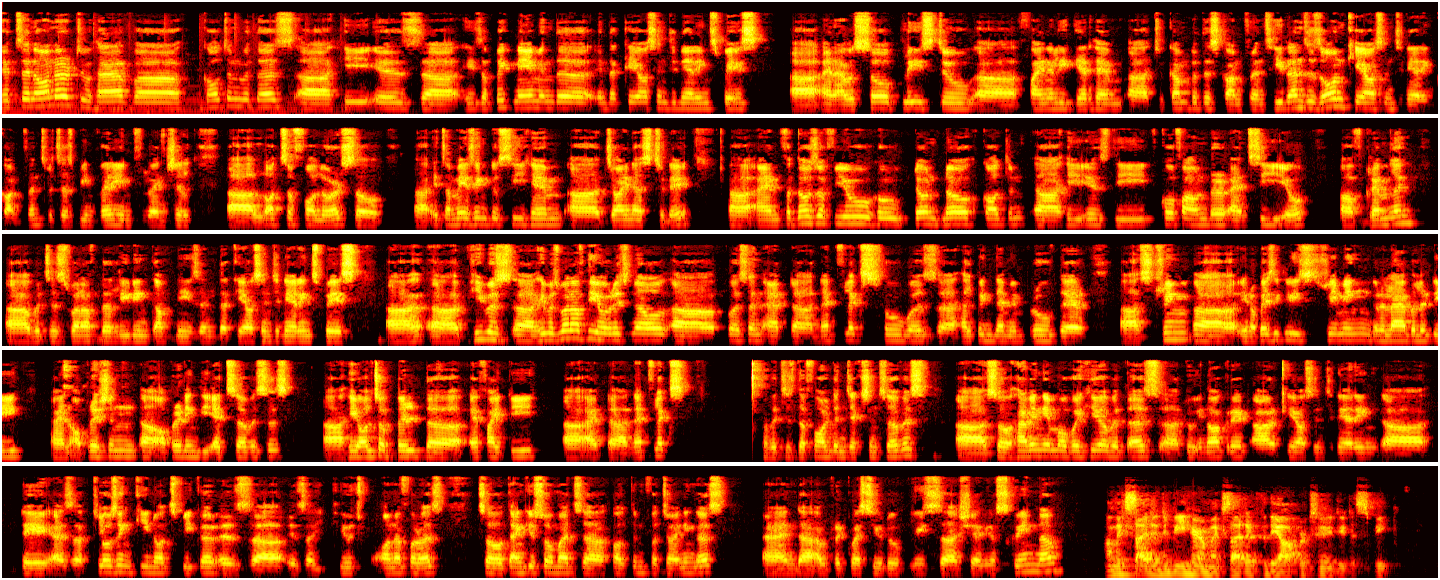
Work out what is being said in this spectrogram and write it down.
it's an honor to have uh, Kolton with us. Uh, he is uh, he's a big name in the in the chaos engineering space, uh, and I was so pleased to uh, finally get him uh, to come to this conference. He runs his own chaos engineering conference, which has been very influential. lots of followers, so it's amazing to see him join us today. and for those of you who don't know Kolton, he is the co-founder and CEO of Gremlin Uh, which is one of the leading companies in the chaos engineering space. Uh, uh, he was uh, he was one of the original uh, person at uh, Netflix who was uh, helping them improve their uh, stream, you know, basically streaming reliability and operation operating the edge services. he also built the FIT at Netflix, which is the fault injection service. so having him over here with us to inaugurate our chaos engineering day as a closing keynote speaker is uh, is a huge honor for us. So thank you so much, uh, Kolton, for joining us. And uh, I would request you to please uh, share your screen now. I'm excited to be here. I'm excited for the opportunity to speak.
